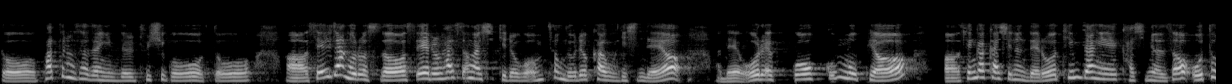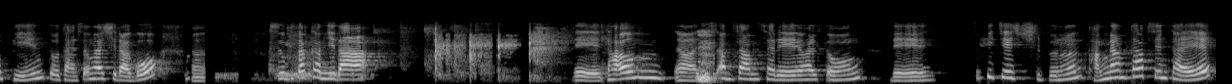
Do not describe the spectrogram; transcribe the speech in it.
또 파트너 사장님들 두시고 또 어, 셀장으로서 셀을 활성화시키려고 엄청 노력하고 계신데요. 네, 올해 꼭 꿈 목표 어, 생각하시는 대로 팀장에 가시면서 오토핀 또 달성하시라고 어, 박수 부탁합니다. 네, 다음 어, 133 사례 활동 네, 스피치 해주실 분은 강남탑센터의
